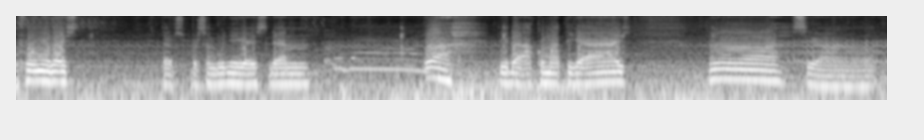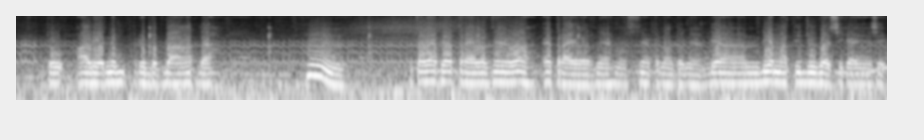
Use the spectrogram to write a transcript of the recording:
UFO guys. Harus bersembunyi guys dan wah tidak aku mati guys. Ah sial. Tuh aliennya ribet banget dah. Hmm. Kita lihat ya trailernya. Wah eh trailernya maksudnya penontonnya. Dan dia mati juga sih kayaknya sih.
